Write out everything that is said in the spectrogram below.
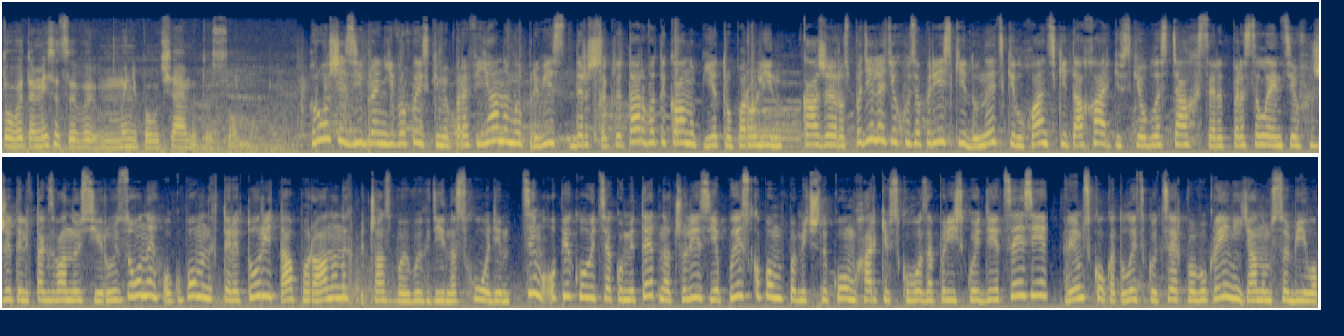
то в этом месяце вы- мы не получаем эту сумму. Гроші, зібрані європейськими парафіянами, привіз держсекретар Ватикану П'єтро Паролін. Каже, розподілять їх у Запорізькій, Донецькій, Луганській та Харківській областях серед переселенців, жителів так званої сірої зони, окупованих територій та поранених під час бойових дій на сході. Цим опікується комітет на чолі з єпископом, помічником Харківського Запорізької дієцезії Римської католицької церкви в Україні Яном Собілом.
